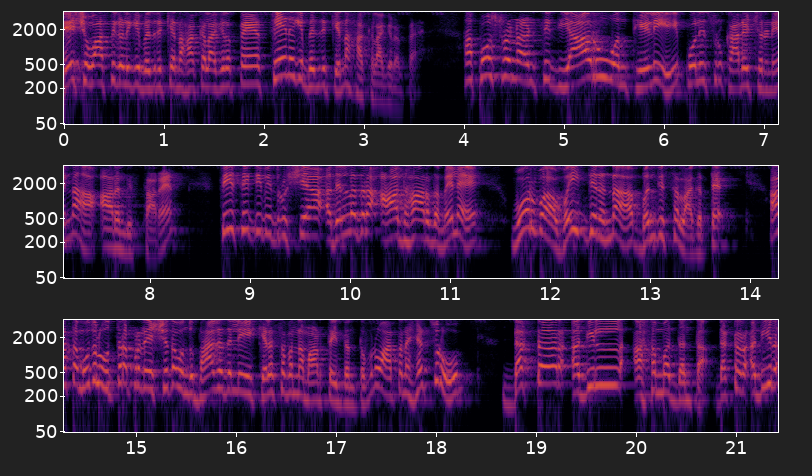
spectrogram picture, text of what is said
ದೇಶವಾಸಿಗಳಿಗೆ ಬೆದರಿಕೆಯನ್ನು ಹಾಕಲಾಗಿರುತ್ತೆ, ಸೇನೆಗೆ ಬೆದರಿಕೆಯನ್ನು ಹಾಕಲಾಗಿರುತ್ತೆ. ಆ ಪೋಸ್ಟರ್ ಅನ್ನು ಅಂಟಿಸಿದ್ ಯಾರು ಅಂತ ಹೇಳಿ ಪೊಲೀಸರು ಕಾರ್ಯಾಚರಣೆಯನ್ನ ಆರಂಭಿಸ್ತಾರೆ. ಸಿ ಸಿ ಟಿವಿ ದೃಶ್ಯ, ಅದೆಲ್ಲದರ ಆಧಾರದ ಮೇಲೆ ಓರ್ವ ವೈದ್ಯನನ್ನ ಬಂಧಿಸಲಾಗುತ್ತೆ. ಆತ ಮೊದಲು ಉತ್ತರ ಪ್ರದೇಶದ ಒಂದು ಭಾಗದಲ್ಲಿ ಕೆಲಸವನ್ನ ಮಾಡ್ತಾ ಇದ್ದಂಥವನು. ಆತನ ಹೆಸರು ಡಾಕ್ಟರ್ ಅದಿಲ್ ಅಹಮದ್ ಅಂತ, ಡಾಕ್ಟರ್ ಅದಿರ್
